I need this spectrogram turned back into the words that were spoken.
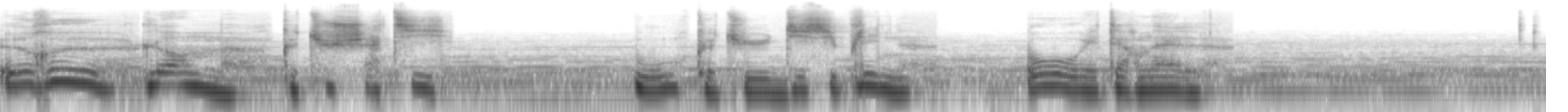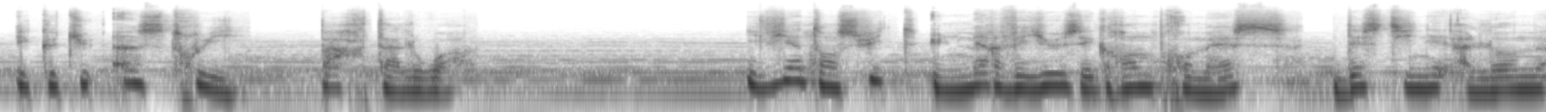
Heureux l'homme que tu châties ou que tu disciplines, ô Éternel, et que tu instruis par ta loi. Il vient ensuite une merveilleuse et grande promesse destinée à l'homme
